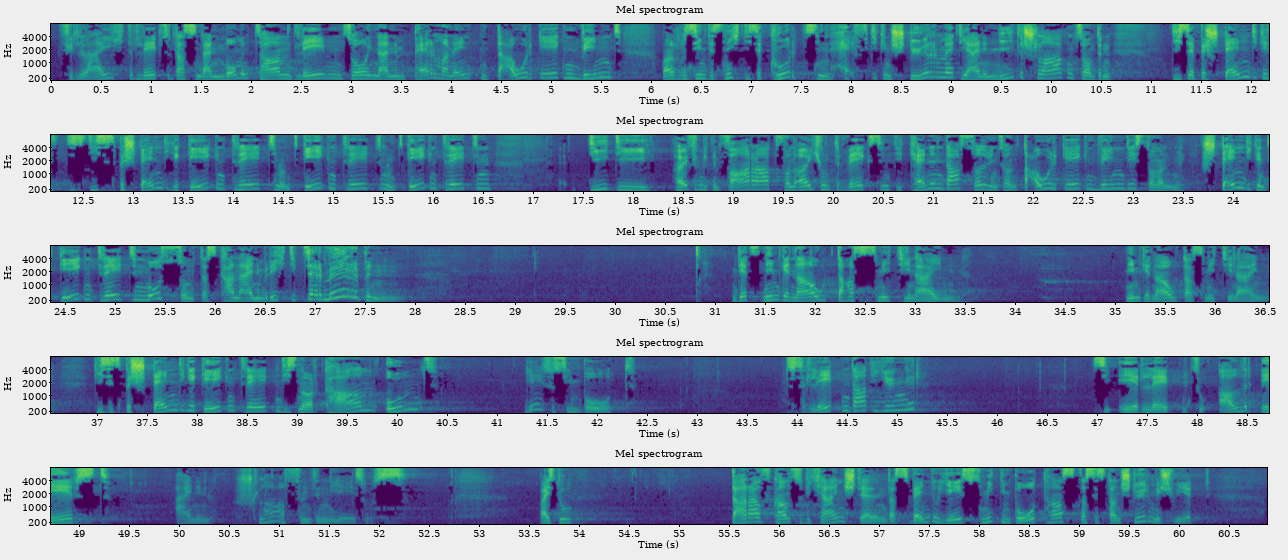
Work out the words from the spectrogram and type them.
Vielleicht erlebst du das in deinem momentanen Leben so in einem permanenten Dauergegenwind. Manchmal sind es nicht diese kurzen, heftigen Stürme, die einen niederschlagen, sondern diese beständige, dieses beständige Gegentreten und Gegentreten und Gegentreten, die, die häufig mit dem Fahrrad von euch unterwegs sind, die kennen das, oder? Wenn so ein Dauergegenwind ist, wo man ständig entgegentreten muss und das kann einem richtig zermürben. Und jetzt nimm genau das mit hinein. Nimm genau das mit hinein. Dieses beständige Gegentreten, diesen Orkan und Jesus im Boot. Das erlebten da die Jünger. Sie erlebten zuallererst einen schlafenden Jesus. Weißt du, darauf kannst du dich einstellen, dass wenn du Jesus mit im Boot hast, dass es dann stürmisch wird.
